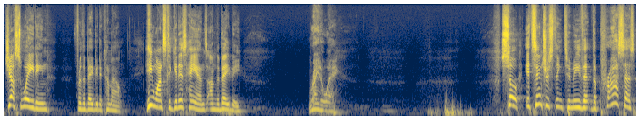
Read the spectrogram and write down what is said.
just waiting for the baby to come out. He wants to get his hands on the baby right away. So it's interesting to me that the process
